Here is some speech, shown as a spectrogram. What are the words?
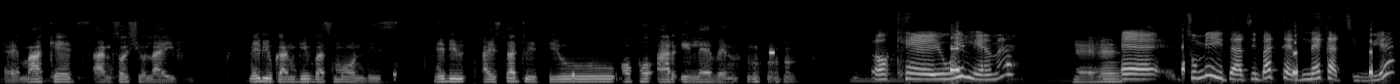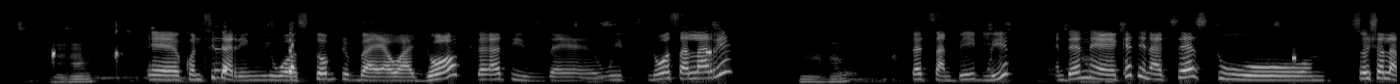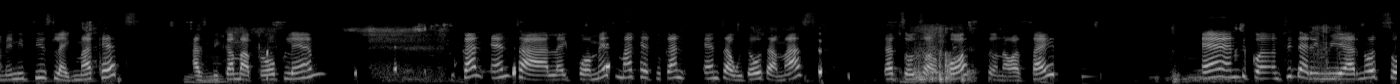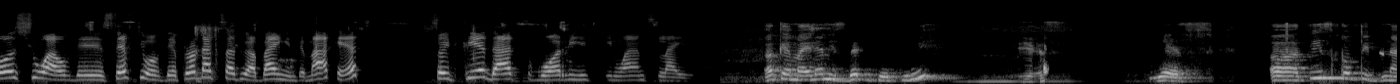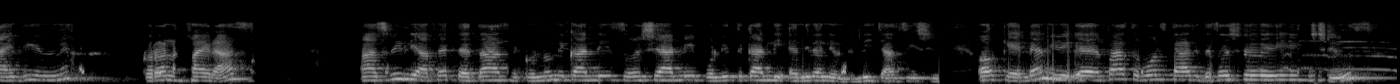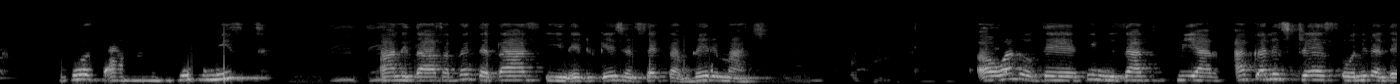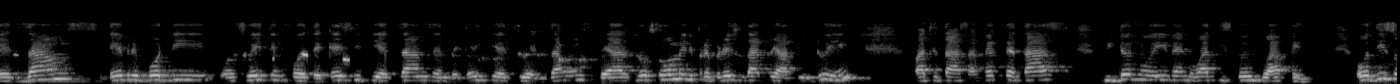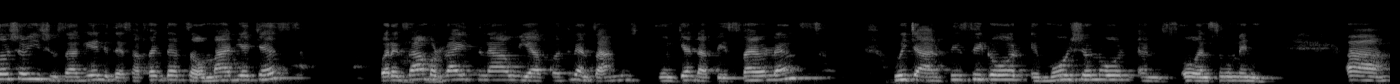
uh, markets, and social life. Maybe you can give us more on this. Maybe I start with you, Oppo R11. Okay, William, eh? Uh-huh. uh, to me, it has impacted negatively. Mhm. uh, considering we were stopped by our job that is uh, with no salary Mhm. that's unpaid leave and then uh, getting access to um, social amenities like markets has Mhm. become a problem you can't enter like for meat market you can't enter without a mask that's also a cost on our side and considering we are not so sure of the safety of the products that we are buying in the market so it creates that worry in one's life Okay, my name is Betty Chepkiri. Yes. Yes. Uh, this COVID-19 coronavirus has really affected us economically, socially, politically, and even in religious issues. Okay, let me uh, first of all start with the social issues. Because I'm an educationist, and it has affected us in education sector very much. Uh, one of the things is that we are actually stressed on even the exams. Everybody was waiting for the KCPE exams and the KCSE exams. There are so, many preparations that we have been doing, but it has affected us. We don't know even what is going to happen. Or these social issues, again, it has affected our marriages. For example, right now we have got some issues on gender-based violence which are physical, emotional, and so and so many. Uh,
